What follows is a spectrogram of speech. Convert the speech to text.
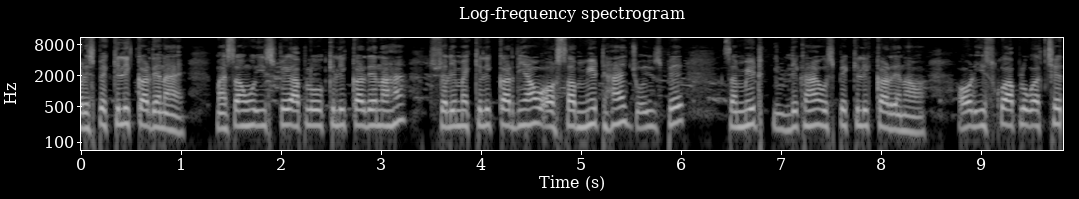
और इस पर क्लिक कर देना है। मैं सहूँ इस पर आप लोग क्लिक कर देना है। तो चलिए मैं क्लिक कर दिया हूँ और सबमिट है, जो इस पर सबमिट लिखा है, उस पर क्लिक कर देना है। और इसको आप लोग अच्छे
